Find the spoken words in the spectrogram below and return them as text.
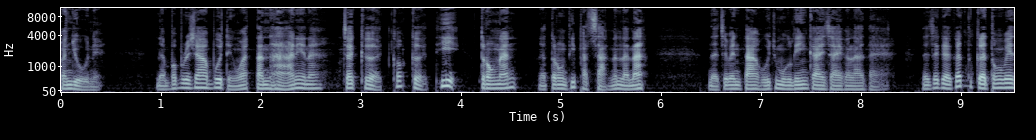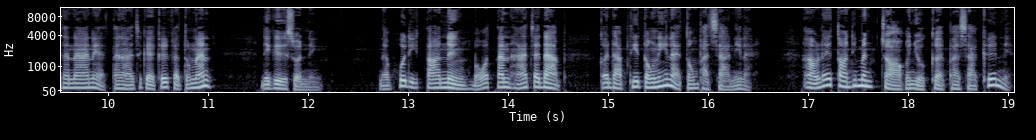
กันอยู่เนี่ยนะพระพุทธเจ้าพูดถึงว่าตัณหาเนี่ยนะจะเกิดก็เกิดที่ตรงนั้นนะตรงที่ผัสสะนั่นแหละนะนะจะเป็นตาหูจมูกลิ้นกายใจก็แล้วแต่ แต่จะเกิดก็เกิดตรงเวทนาเนี่ยตัณหาจะเกิดก็เกิดตรงนั้น นี่คือส่วนหนึ่งนะพูดอีกตอนหนึ่ง บอกว่าตัณหาจะดับก็ดับที่ตรงนี้แหละตรงผัสสะนี่แหละเอาวแล้วตอนที่มันจ่อกันอยู่เกิดผัสสะขึ้นเนี่ย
